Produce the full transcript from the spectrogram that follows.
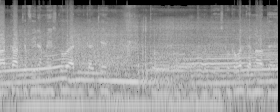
काट काट के फिर हमें इसको एडिट करके तो इसको कवर करना होता है।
